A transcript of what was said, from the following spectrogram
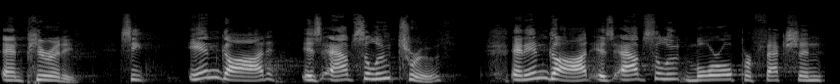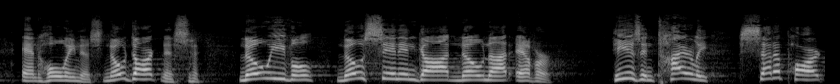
and purity. See, in God is absolute truth, and in God is absolute moral perfection and holiness. No darkness, no evil, no sin in God, no, not ever. He is entirely set apart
